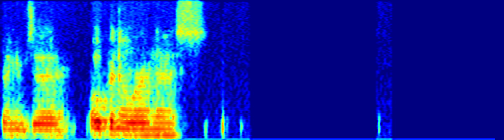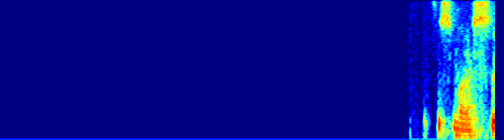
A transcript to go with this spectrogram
בין אם זה open awareness, אפס מעשה,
